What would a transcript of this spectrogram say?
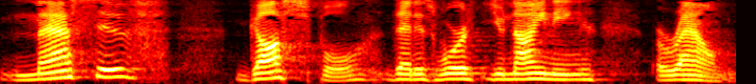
massive gospel that is worth uniting around.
